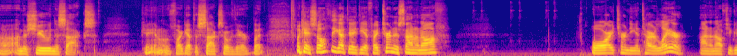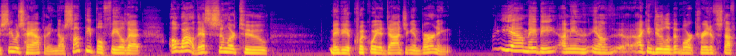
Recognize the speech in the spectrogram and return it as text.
uh, on the shoe and the socks. Okay, I don't know if I got the socks over there, but okay, so hopefully you got the idea. If I turn this on and off, or I turn the entire layer on and off, you can see what's happening. Now, some people feel that, oh, wow, that's similar to maybe a quick way of dodging and burning. Yeah, maybe. I mean, you know, I can do a little bit more creative stuff.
